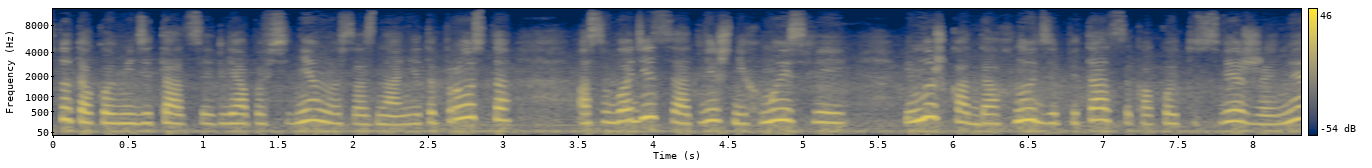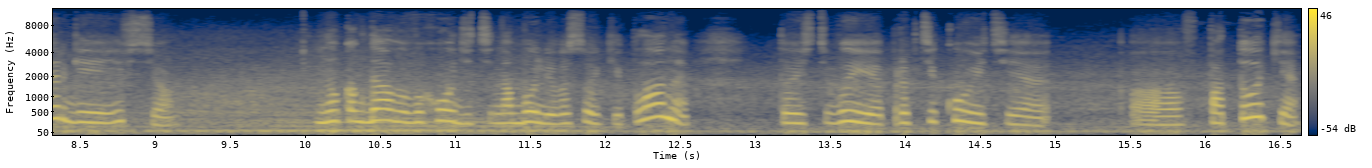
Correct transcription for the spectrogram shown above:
Что такое медитация для повседневного сознания? Это просто освободиться от лишних мыслей, немножко отдохнуть, запитаться какой-то свежей энергией и все. Но когда вы выходите на более высокие планы, то есть вы практикуете э, в потоке,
